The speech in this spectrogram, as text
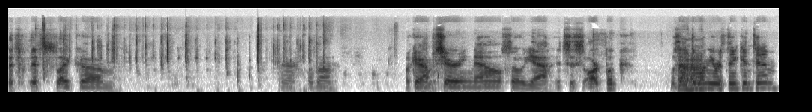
it's it's like um. Here, hold on. Okay, I'm sharing now. So yeah, it's this art book. Was that the Uh-huh. one you were thinking, Tim?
